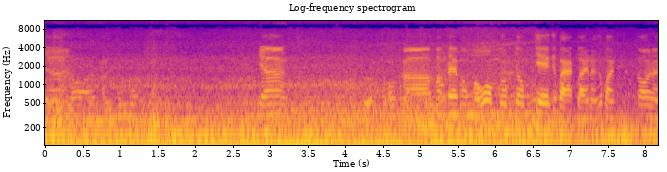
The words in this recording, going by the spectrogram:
dạ. Dạ. À, ban đêm ông ngủ ông ông cho ông che cái bạc lại nè các bạn. Coi nè.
